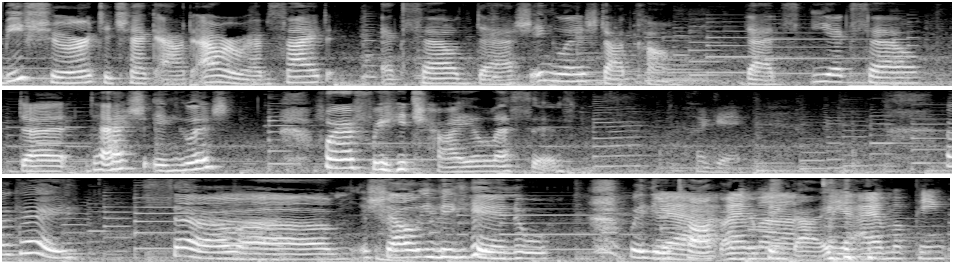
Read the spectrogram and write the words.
be sure to check out our website exl-english.com. That's exl dash English for a free trial lesson. Okay. Okay, so Uh, um, shall we begin with your talk on I'm your a, pink eye? yeah, I'm a pink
